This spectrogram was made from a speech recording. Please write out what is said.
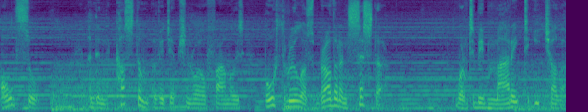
Also, and in the custom of Egyptian royal families, both rulers, brother and sister, were to be married to each other.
